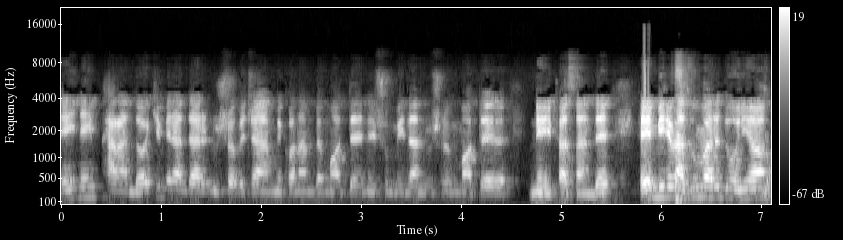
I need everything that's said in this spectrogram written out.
عین این پرنده که میرن در نوشابه جمع می‌کنن به ماده نشون میدن نوش ماده نمی‌پسنده. هی میریم از اون ور دنیا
